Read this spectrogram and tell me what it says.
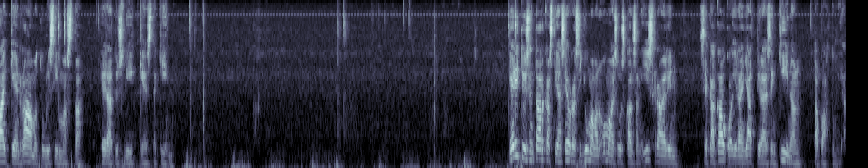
kaikkein raamatulisimmasta herätysliikkeestäkin. Erityisen tarkasti hän seurasi Jumalan omaisuuskansan Israelin sekä kaukoidän jättiläisen Kiinan tapahtumia.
